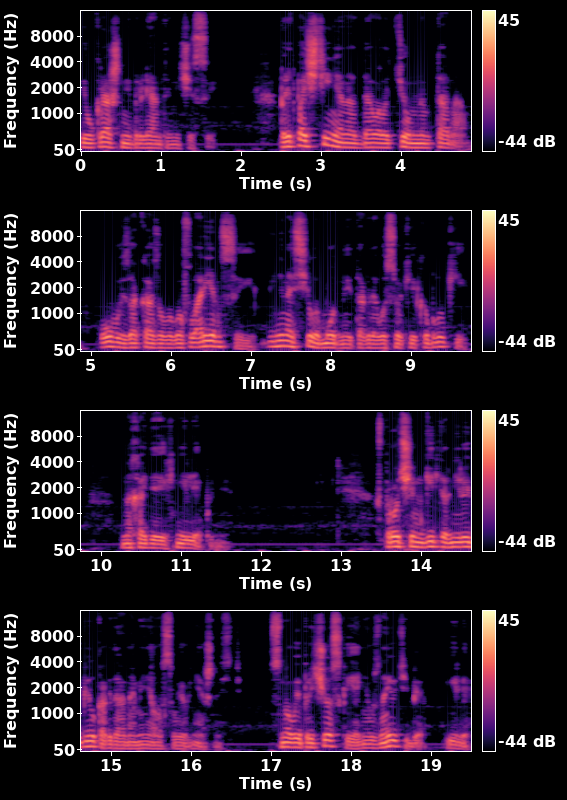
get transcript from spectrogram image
и украшенные бриллиантами часы. Предпочтение она отдавала темным тонам. Обувь заказывала во Флоренции и не носила модные тогда высокие каблуки, находя их нелепыми. Впрочем, Гитлер не любил, когда она меняла свою внешность. «С новой прической я не узнаю тебя» или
